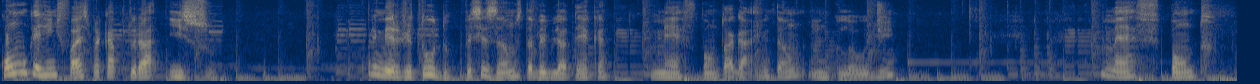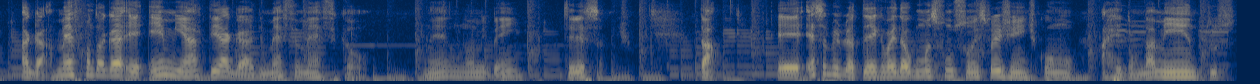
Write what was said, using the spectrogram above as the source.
Como que a gente faz para capturar isso? Primeiro de tudo, precisamos da biblioteca math.h. Então, include math.h. Math.h é M-A-T-H, de mathematical, né? Um nome bem interessante. Tá, é, essa biblioteca vai dar algumas funções para gente, como arredondamentos,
